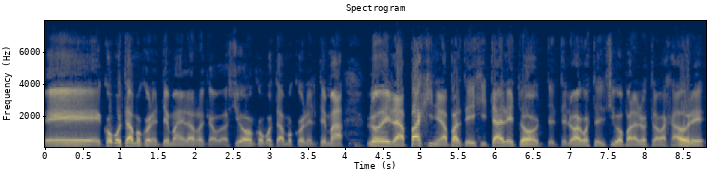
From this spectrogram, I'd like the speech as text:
Eh, ¿Cómo estamos con el tema de la recaudación? ¿Cómo estamos con el tema, lo de la página y la parte digital? Esto te lo hago extensivo para los trabajadores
